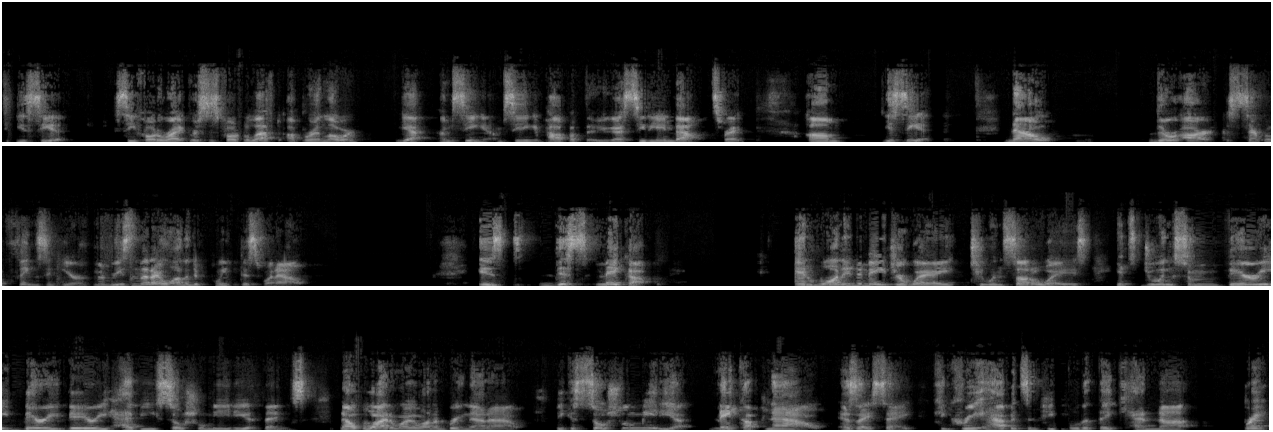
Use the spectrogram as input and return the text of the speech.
Do you see it? See photo right versus photo left, upper and lower? Yeah, I'm seeing it. I'm seeing it pop up there. You guys see the imbalance, right? Um, you see it. Now, there are several things in here. And the reason that I wanted to point this one out is this makeup, and one in a major way, two in subtle ways, it's doing some very, very, very heavy social media things. Now, why do I want to bring that out? Because social media, makeup now, as I say, can create habits in people that they cannot break.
